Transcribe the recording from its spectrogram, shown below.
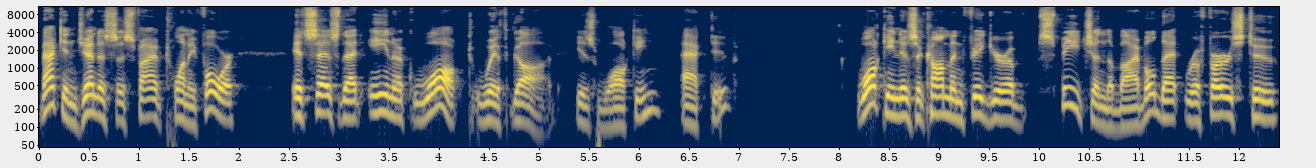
Back in Genesis 5:24, it says that Enoch walked with God. Is walking active? Walking is a common figure of speech in the Bible that refers to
